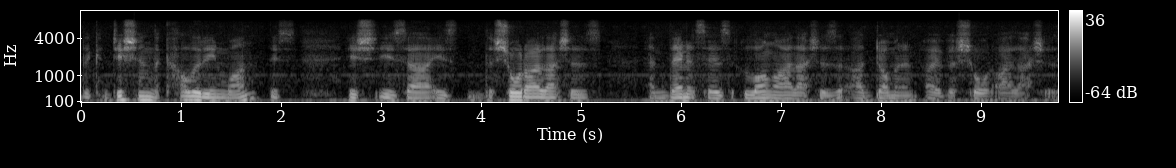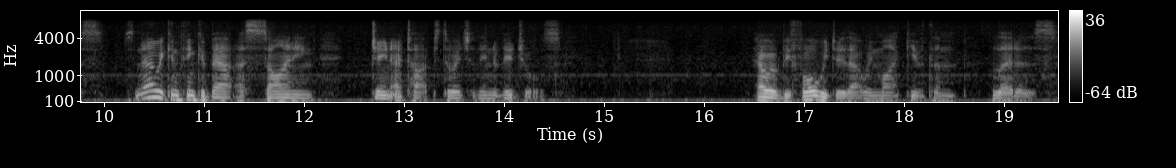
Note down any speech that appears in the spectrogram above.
the condition, the coloured in one, this is is, uh, is the short eyelashes, and then it says long eyelashes are dominant over short eyelashes. So now we can think about assigning genotypes to each of the individuals. However, before we do that, we might give them letters.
